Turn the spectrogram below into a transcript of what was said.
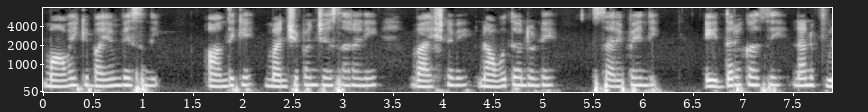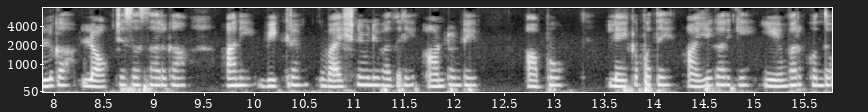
మావయ్యకి భయం వేసింది. అందుకే మంచి పని చేశారని వైష్ణవి నవ్వుతుంటుంటే సరిపోయింది. ఇద్దరు కలిసి నన్ను ఫుల్గా లాక్ చేసేసారుగా అని విక్రమ్ వైష్ణవిని వదిలి అంటుంటే అబ్బో లేకపోతే అయ్యగారికి ఏం వర్క్ ఉందో?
